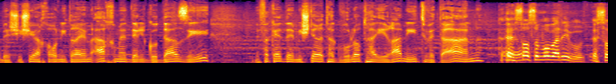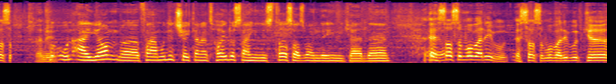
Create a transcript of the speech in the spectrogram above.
בשישי האחרון התראיין אחמד אל-גודזי מפקד משטרת הגבולות האיראנית וטען احساس ما بری بود احساس تو اون ایام فرمودید شیطنت هایی رو صهیونیست ها سازماندهی میکردن احساس ما بری بود احساس ما بری بود که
